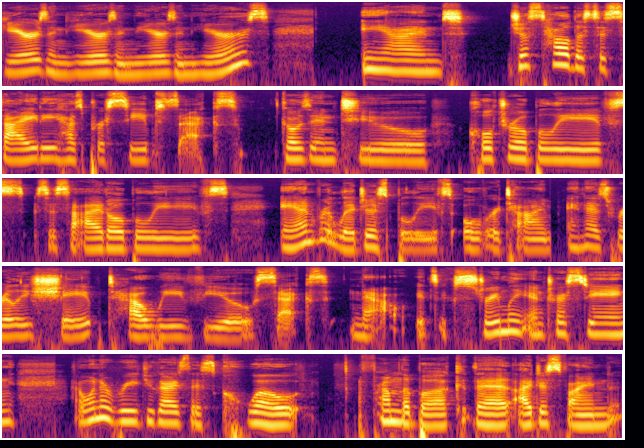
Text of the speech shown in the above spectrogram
years and years and years and years and just how the society has perceived sex goes into cultural beliefs, societal beliefs, and religious beliefs over time and has really shaped how we view sex now. It's extremely interesting. I want to read you guys this quote from the book that I just find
